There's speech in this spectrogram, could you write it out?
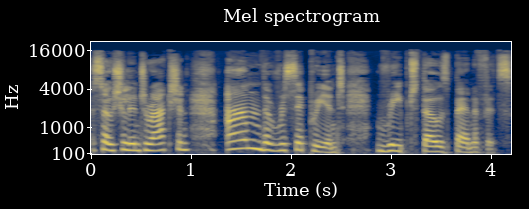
social interaction and the recipient reaped those benefits.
